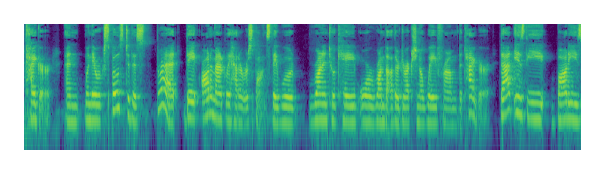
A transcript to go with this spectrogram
tiger. And when they were exposed to this threat, they automatically had a response. They would run into a cave or run the other direction away from the tiger. That is the body's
